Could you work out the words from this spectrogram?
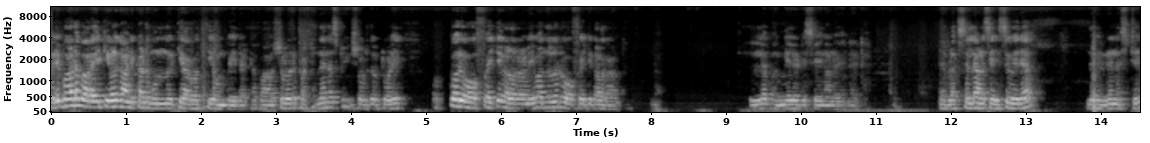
ഒരുപാട് വെറൈറ്റികൾ കാണിക്കാണ്ട് മുന്നൂറ്റി അറുപത്തി ഒമ്പതിന്റെ കേട്ടോ. അപ്പോൾ ആവശ്യമുള്ളവർ പെട്ടെന്ന് തന്നെ സ്ക്രീൻഷോട്ട് തൊട്ടോളി ഒക്കെ ഒരു ഓഫ് വൈറ്റ് കളറാണ് ഈ വന്നുള്ള ഒരു ഓഫ് വൈറ്റ് കളറാണ് നല്ല ഭംഗിയുള്ള ഡിസൈനാണ് വരുന്നത് കേട്ടോ. ഡബിൾ എല്ലാണ് സൈസ് വരിക. ഇത് വരുന്നത് നെക്സ്റ്റ്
